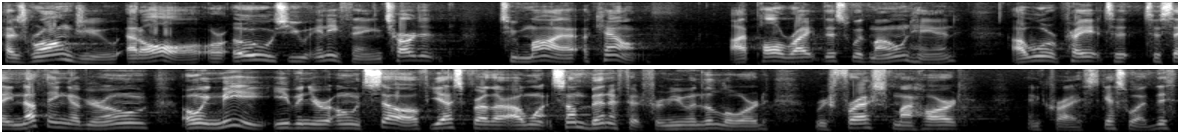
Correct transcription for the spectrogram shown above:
has wronged you at all or owes you anything, charge it to my account. I, Paul, write this with my own hand. I will repay it to, to say nothing of your own owing me, even your own self. Yes, brother, I want some benefit from you in the Lord. Refresh my heart in Christ. Guess what? This,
